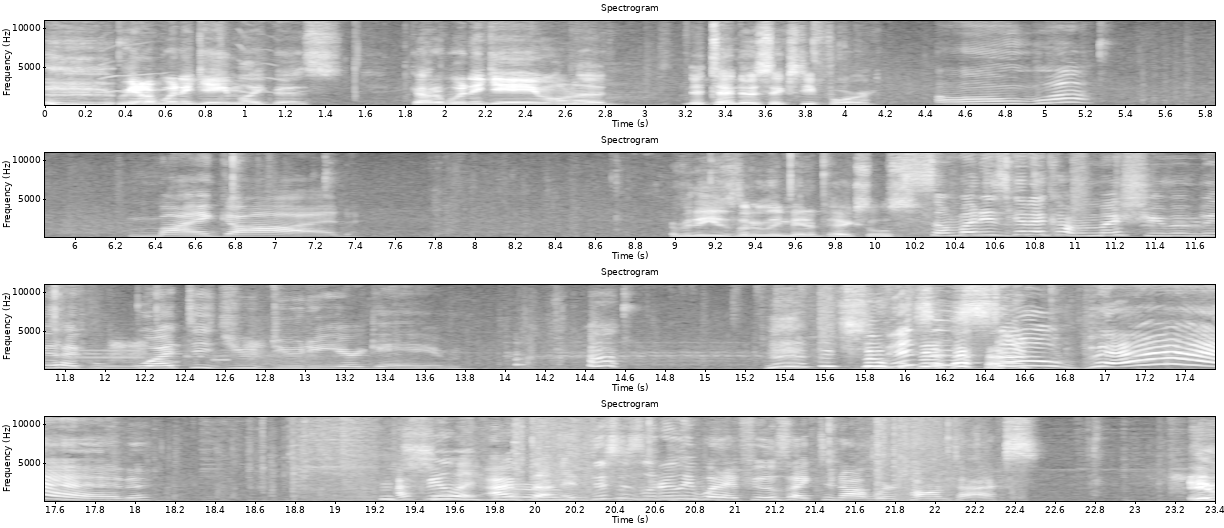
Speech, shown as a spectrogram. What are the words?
we gotta win a game like this. Gotta win a game on a Nintendo 64. Oh my God! Everything is literally made of pixels. Somebody's gonna come in my stream and be like, "What did you do to your game?" it's so bad. This bad. is so bad. I feel so like bad. th- this is literally what it feels like to not wear contacts. It,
